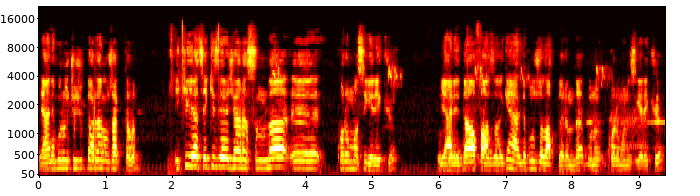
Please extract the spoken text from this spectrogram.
Yani bunu çocuklardan uzak tutalım. 2 ile 8 derece arasında e, korunması gerekiyor. Yani daha fazla genelde buzdolaplarında bunu korumanız gerekiyor.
